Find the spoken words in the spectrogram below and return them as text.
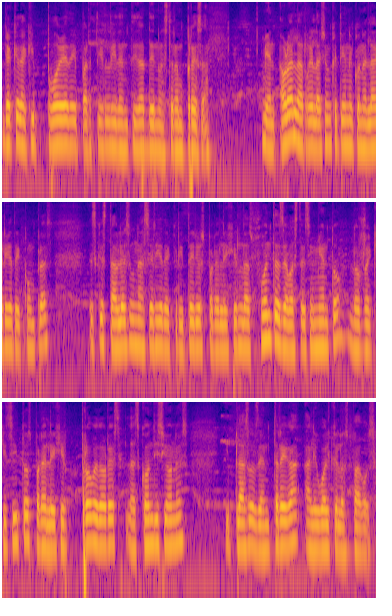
ya que de aquí puede partir la identidad de nuestra empresa. Bien, ahora la relación que tiene con el área de compras es que establece una serie de criterios para elegir las fuentes de abastecimiento, los requisitos para elegir proveedores, las condiciones y plazos de entrega, al igual que los pagos.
